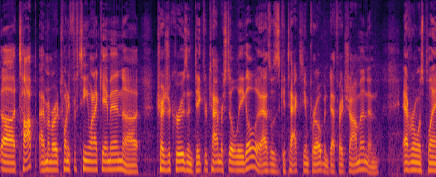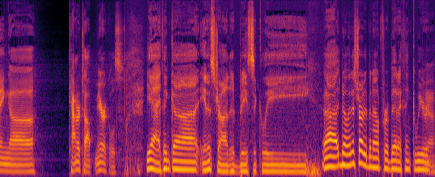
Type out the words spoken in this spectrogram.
uh, top. I remember 2015 when I came in. Uh, Treasure Cruise and Dig Through Time were still legal, as was Gitaxian Probe and Deathrite Shaman, and everyone was playing uh, Countertop Miracles. Yeah, I think uh, Innistrad had basically. Uh, no, Innistrad had been out for a bit. I think we were Yeah.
